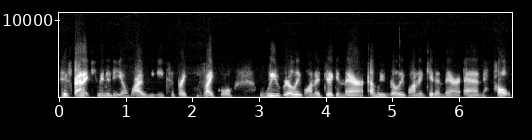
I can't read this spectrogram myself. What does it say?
Hispanic community and why we need to break the cycle. We really want to dig in there and we really want to get in there and help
